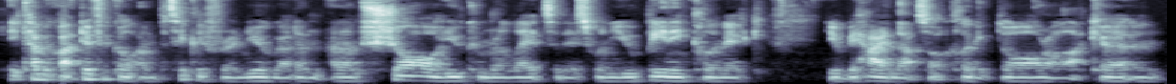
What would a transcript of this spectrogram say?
It can be quite difficult and particularly for a new grad. And, and I'm sure you can relate to this when you've been in clinic, you're behind that sort of clinic door or that curtain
